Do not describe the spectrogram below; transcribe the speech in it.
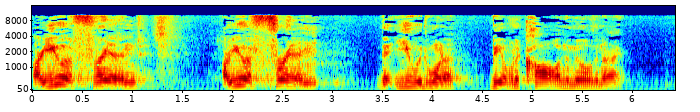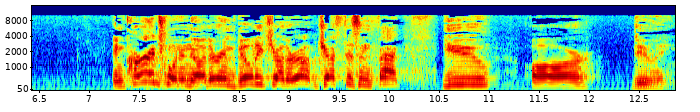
are you a friend? Are you a friend that you would want to be able to call in the middle of the night? Encourage one another and build each other up, just as in fact you are doing.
